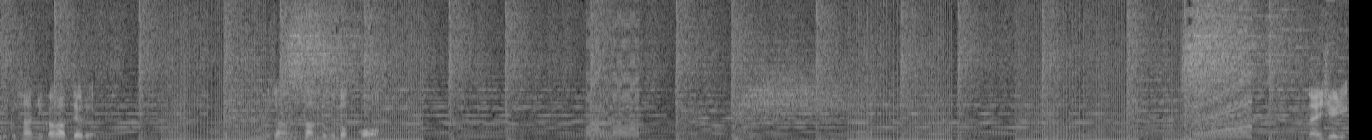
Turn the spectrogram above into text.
ブルさんにかかってる。ブルさん単独特攻。ナイス修理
